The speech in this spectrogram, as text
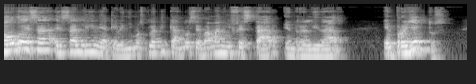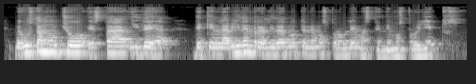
Toda esa, esa línea que venimos platicando se va a manifestar en realidad en proyectos. Me gusta mucho esta idea de que en la vida en realidad no tenemos problemas, tenemos proyectos.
